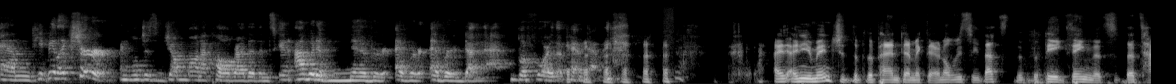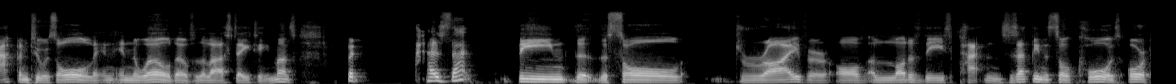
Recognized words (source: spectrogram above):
And he'd be like sure and we'll just jump on a call rather than skin i would have never ever ever done that before the pandemic And, and, you mentioned the, the, pandemic there, and obviously that's the, the, big thing that's that's happened to us all in, in the world over the last eighteen months. But has that been the the sole driver of a lot of these patterns? Has that been the sole cause, or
